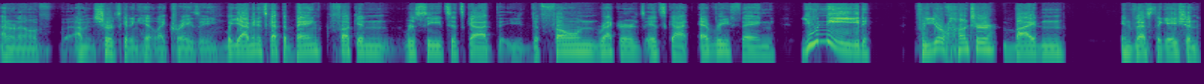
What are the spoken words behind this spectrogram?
I don't know if I'm sure it's getting hit like crazy. But yeah, I mean it's got the bank fucking receipts, it's got the, the phone records, it's got everything you need for your Hunter Biden investigation.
